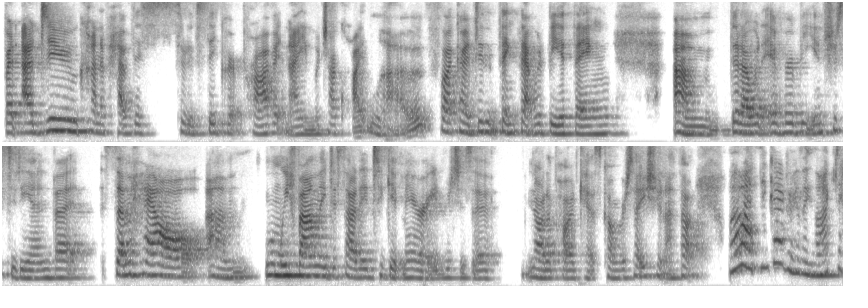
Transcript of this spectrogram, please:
but I do kind of have this sort of secret private name, which I quite love. Like I didn't think that would be a thing um, that I would ever be interested in. But somehow um, when we finally decided to get married, which is a not a podcast conversation, I thought, well, I think I'd really like to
